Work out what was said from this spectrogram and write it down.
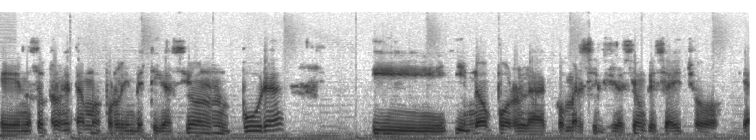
eh, nosotros estamos por la investigación pura y, no por la comercialización que se ha hecho, que,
